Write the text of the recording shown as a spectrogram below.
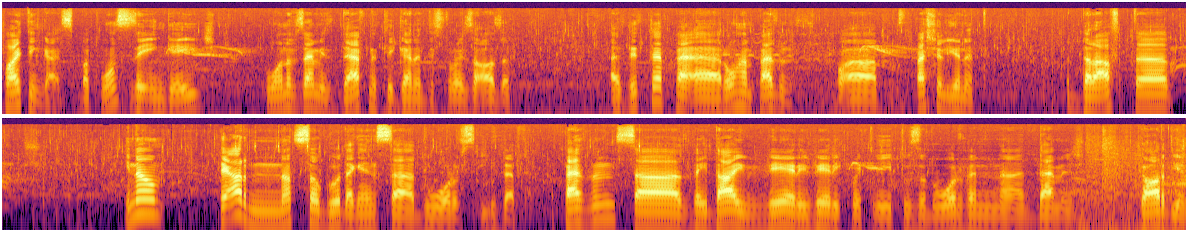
fighting, guys, but once they engage, one of them is definitely gonna destroy the other. Uh, pa- uh, Rohan peasant uh, special unit draft. Uh, you know, they are not so good against uh, dwarves either. Peasants, uh, they die very, very quickly to the dwarven uh, damage. Guardian.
